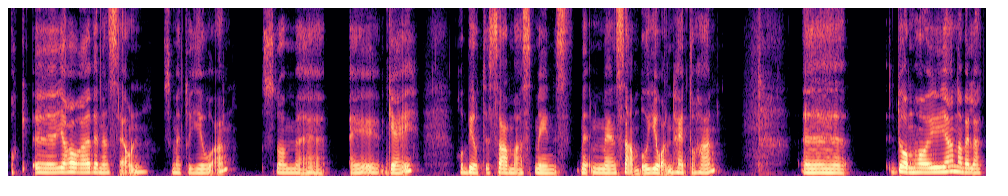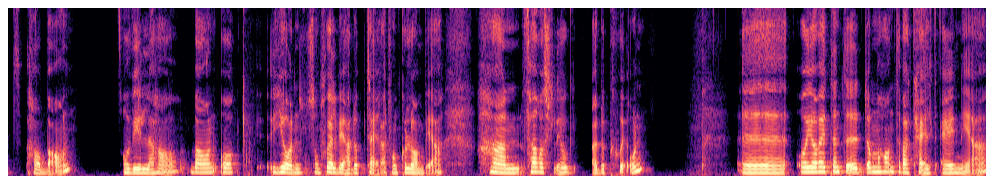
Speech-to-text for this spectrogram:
Och eh, jag har även en son som heter Johan som eh, är gay och bor tillsammans med en, med, med en sambo, John heter han. Eh, de har ju gärna velat ha barn och ville ha barn och John som själv är adopterad från Colombia, han föreslog adoption. Eh, och jag vet inte, de har inte varit helt eniga.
